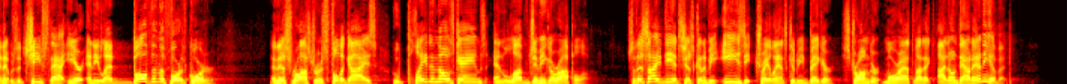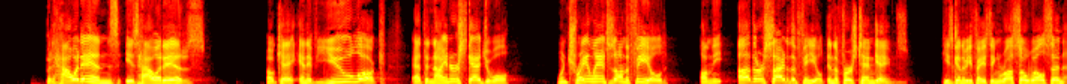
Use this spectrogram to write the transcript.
and it was the Chiefs that year, and he led both in the fourth quarter. And this roster is full of guys who played in those games and loved Jimmy Garoppolo. So this idea it's just going to be easy. Trey Lance could be bigger, stronger, more athletic. I don't doubt any of it. But how it ends is how it is. Okay? And if you look at the Niners schedule, when Trey Lance is on the field, on the other side of the field in the first 10 games, he's going to be facing Russell Wilson,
